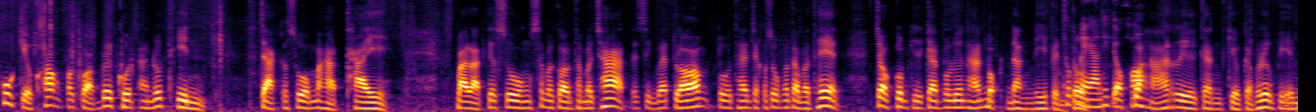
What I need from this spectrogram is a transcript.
ผู้เกี่ยวข้องประกอบด้วยคุณอนุทิน จากกระทรวงมหาดไทย ปลัดกระทรวงทรัพยากรธรรมชาติ และสิ่งแวดล้อม ตัวแทนจากกระทรวงการต่างประเทศ เจ้ากรมกิจการพลเรือนทหารบกดังนี้เป็นทุกต้หนน่วยงานที่เกี่ยวข้อก็งหารือกันเกี่ยวกับเรื่อง PM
